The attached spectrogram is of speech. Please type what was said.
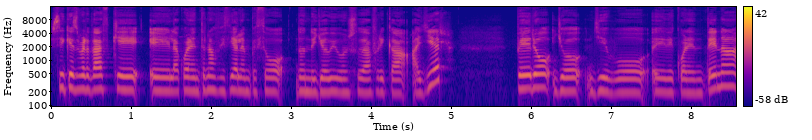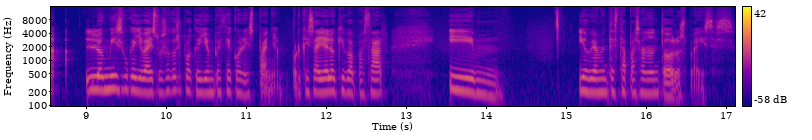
Sí que es verdad que eh, la cuarentena oficial empezó donde yo vivo en Sudáfrica ayer, pero yo llevo eh, de cuarentena lo mismo que lleváis vosotros porque yo empecé con España, porque sabía lo que iba a pasar y, y obviamente está pasando en todos los países.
